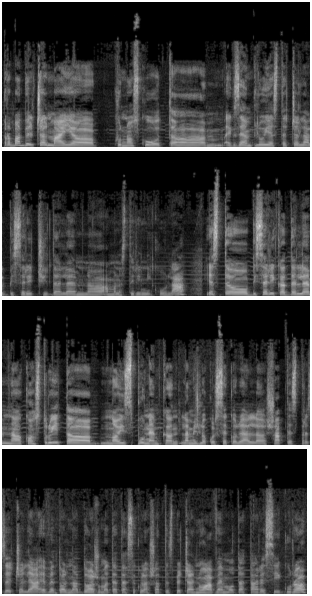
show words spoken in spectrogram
Probabil cel mai uh, cunoscut uh, exemplu este cel al Bisericii de Lemn a Mănăstirii Nicula. Este o biserică de lemn construită, noi spunem că la mijlocul secolului al XVII-lea, eventual în a doua jumătate a secolului al XVII-lea, nu avem o datare sigură.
